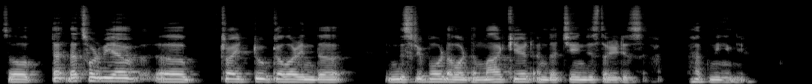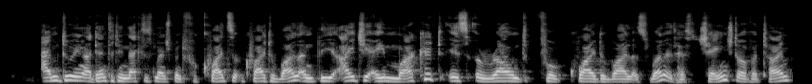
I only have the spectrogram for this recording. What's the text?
So that, that's what we have uh, tried to cover in the in this report about the market and the changes that it is happening in here. I'm doing identity and access management for quite quite a while, and the IGA market is around for quite a while as well. It has changed over time.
